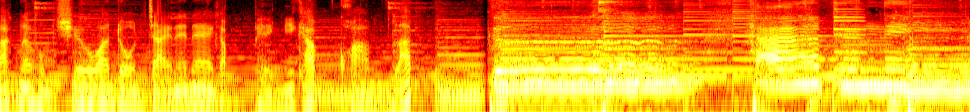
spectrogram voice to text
รักนะผมเชื่อว่าโดนใจแน่ ๆ กับเพลงนี้ครับ ความลับ good happening.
